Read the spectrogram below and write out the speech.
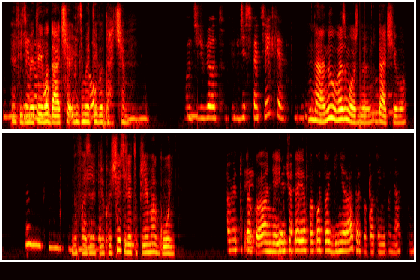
Видимо, это его дача. Видимо, это его дача. Он живет в дискотеке? Да, ну, возможно, дача его. Ну, фазовый переключатель это прям огонь. А это такое, а, не, я что-то я в какой-то генератор какой-то непонятный.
